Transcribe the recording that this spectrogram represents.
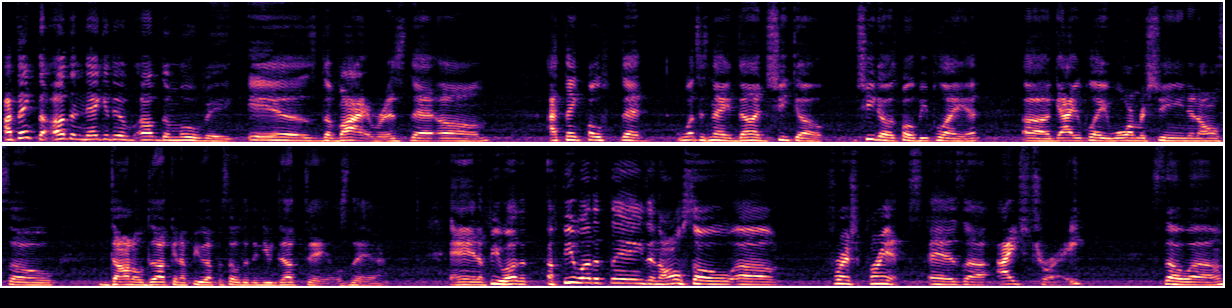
I think the other negative of the movie is the virus that, um, I think post that, what's his name, Don Chico, Cheeto is supposed to be playing, uh, guy who played War Machine and also Donald Duck in a few episodes of the new DuckTales there. And a few other, a few other things, and also, um, Fresh Prince as uh, Ice Tray. So, uh,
